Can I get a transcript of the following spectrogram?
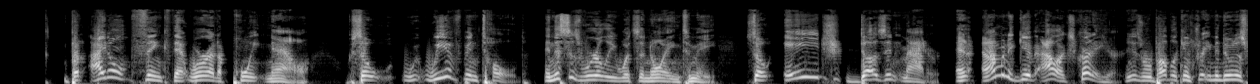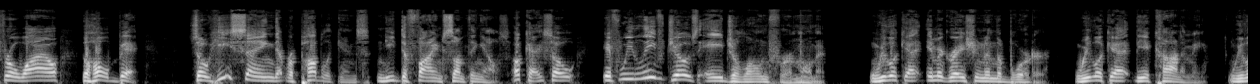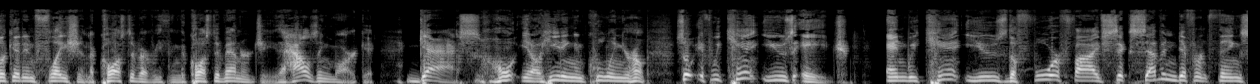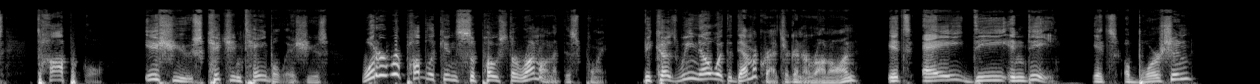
but I don't think that we're at a point now. So we have been told, and this is really what's annoying to me. So age doesn't matter. And I'm going to give Alex credit here. He's a Republican. He's been doing this for a while, the whole bit. So he's saying that Republicans need to find something else. Okay, so if we leave Joe's age alone for a moment, we look at immigration and the border, we look at the economy, we look at inflation, the cost of everything, the cost of energy, the housing market, gas, you know, heating and cooling your home. So if we can't use age and we can't use the four, five, six, seven different things topical issues, kitchen table issues, what are Republicans supposed to run on at this point? because we know what the Democrats are going to run on. It's A, D, and D. It's abortion,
